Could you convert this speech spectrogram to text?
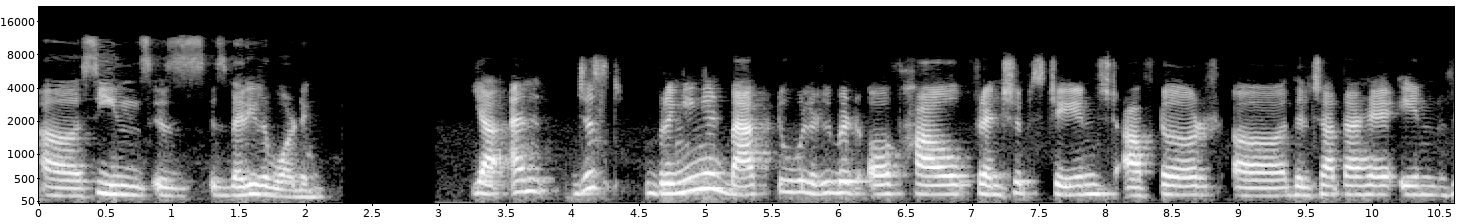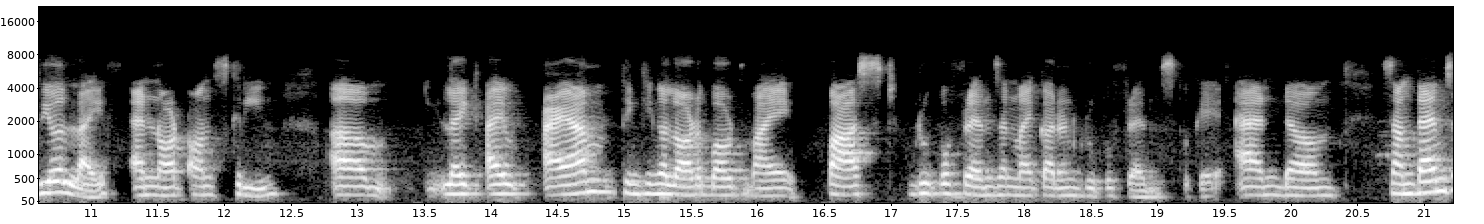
uh, scenes is is very rewarding yeah and just bringing it back to a little bit of how friendships changed after uh, dil hai in real life and not on screen. Um, like i i am thinking a lot about my past group of friends and my current group of friends okay? And um, sometimes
